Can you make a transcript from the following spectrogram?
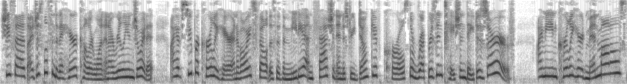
She says, I just listened to the hair color one and I really enjoyed it. I have super curly hair and have always felt as though the media and fashion industry don't give curls the representation they deserve. I mean, curly haired men models?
